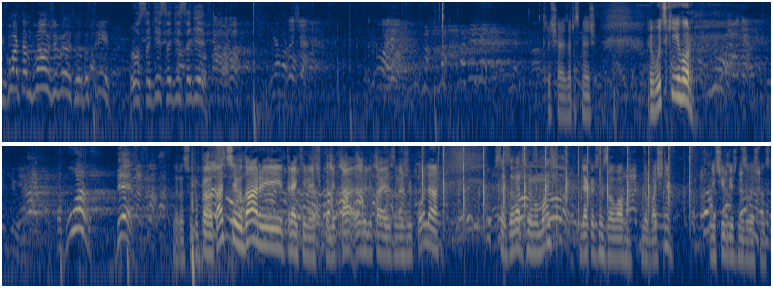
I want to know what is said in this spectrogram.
Егор, там два уже вылетело, быстрее. Рус, садись, садись, садись. Втрачає зараз м'яч. Ревуцький Ігор. Зараз у ПП атаці, удар і третій м'яч політа... вилітає з межі поля. Все, завершуємо матч. Дякую всім за увагу. До бачення. М'ячів більше не залишилось.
